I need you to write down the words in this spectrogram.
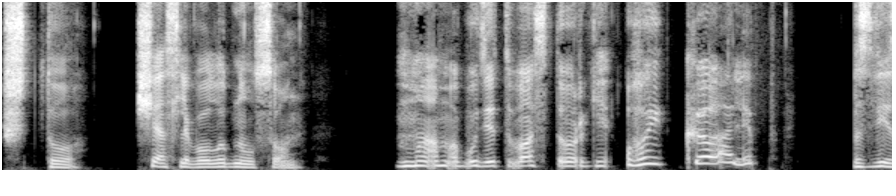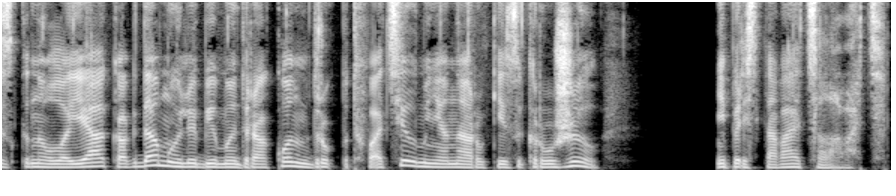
«Что?» — счастливо улыбнулся он. «Мама будет в восторге. Ой, Калиб!» Взвизгнула я, когда мой любимый дракон вдруг подхватил меня на руки и закружил, не переставая целовать.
